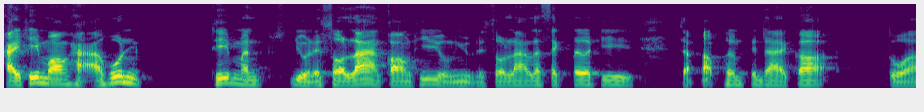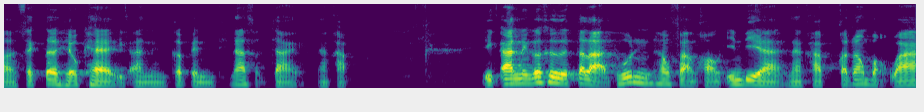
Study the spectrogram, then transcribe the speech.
ใครที่มองหาหุ้น ที่มันอยู่ในโซนล่างกองที่อยู่อยู่ในโซนล่างและเซกเตอร์ที่จะปรับเพิ่มขึ้นได้ก็ตัวเซกเตอร์เฮลท์แคร์อีกอันหนึ่งก็เป็นที่น่าสนใจนะครับ อีกอันหนึ่งก็คือตลาดหุ้นทางฝั่งของอินเดียนะครับ ก็ต้องบอกว่า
